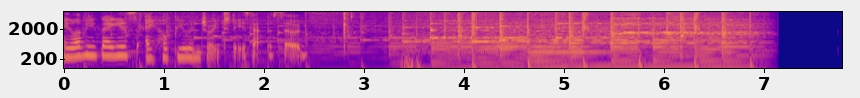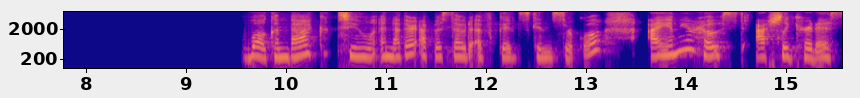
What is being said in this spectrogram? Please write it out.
I love you guys. I hope you enjoyed today's episode. Welcome back to another episode of Good Skin Circle. I am your host, Ashley Curtis,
